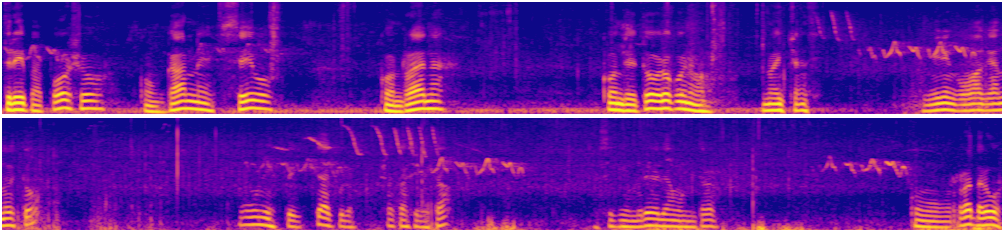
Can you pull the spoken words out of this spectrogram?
tripa pollo, con carne, cebo, con rana, con de todo loco y no, no hay chance. Miren cómo va quedando esto. Un espectáculo. Ya casi que está. Así que en breve le vamos a entrar como rata loco.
